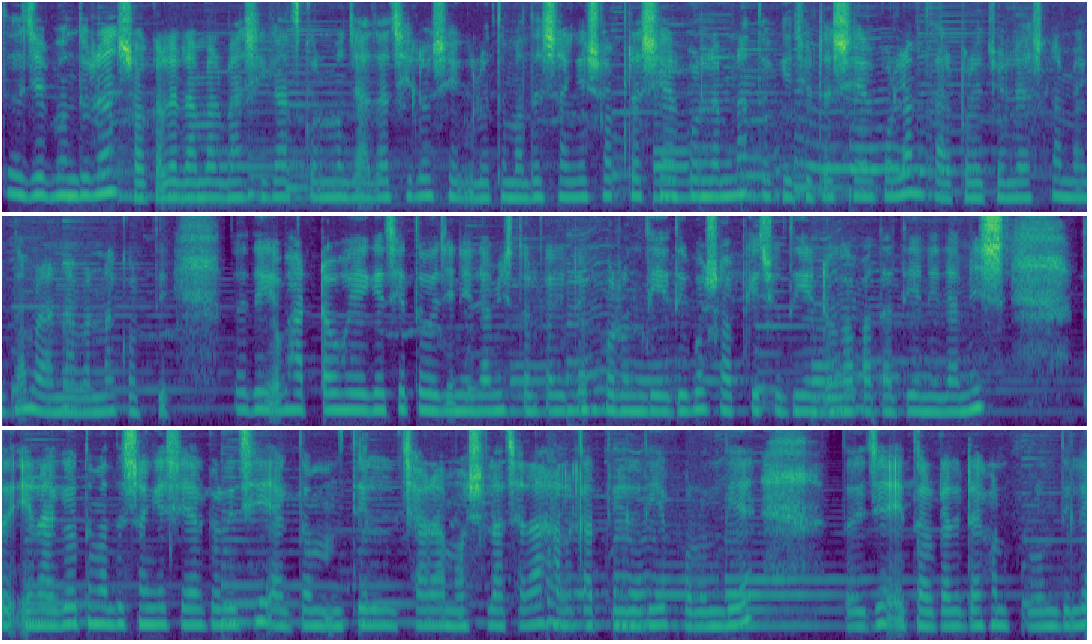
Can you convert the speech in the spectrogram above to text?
তো যে বন্ধুরা, সকালের আমার বাসি কাজকর্ম যা যা ছিল সেগুলো তোমাদের সঙ্গে সবটা শেয়ার করলাম না, তো কিছুটা শেয়ার করলাম, তারপরে চলে আসলাম একদম রান্না বান্না করতে। তো এদিকে ভাতটাও হয়ে গেছে, তো ওই যে নিরামিষ তরকারিটা ফোড়ন দিয়ে দিব সব কিছু দিয়ে ডোগা পাতা দিয়ে নিরামিষ। তো এর আগেও তোমাদের সঙ্গে শেয়ার করেছি, একদম তেল ছাড়া, মশলা ছাড়া, হালকা তেল দিয়ে ফোড়ন দিয়ে। তো এই যে এই তরকারিটা এখন ফোড়ন দিলে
